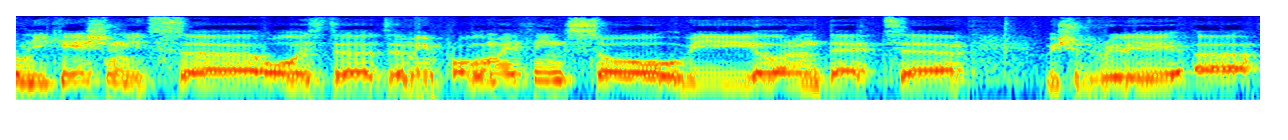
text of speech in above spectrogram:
communication it's uh, always the, the main problem I think so we learned that uh, we should really uh,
